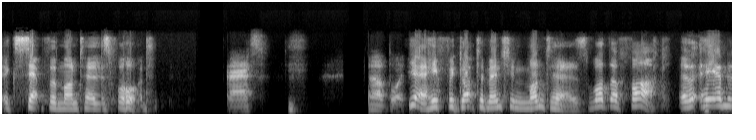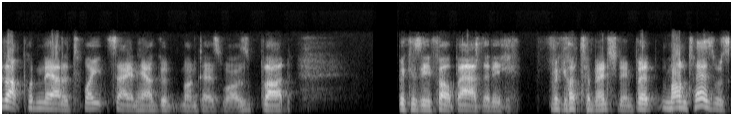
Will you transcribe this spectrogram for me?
except for Montez Ford. Ass. oh boy. Yeah, he forgot to mention Montez. What the fuck? Uh, He ended up putting out a tweet saying how good Montez was, but because he felt bad that he forgot to mention him. But Montez was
